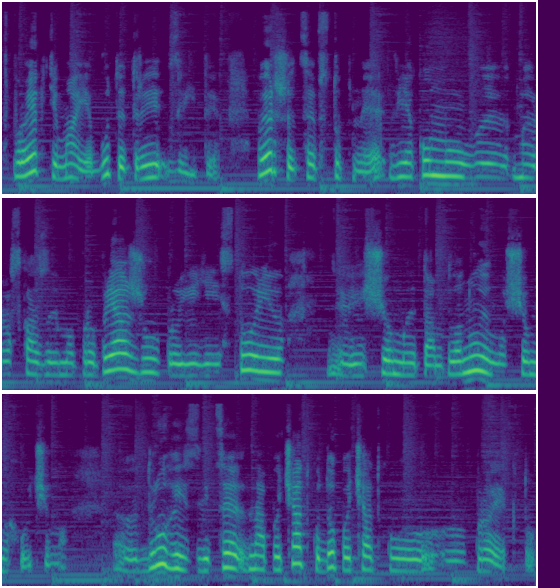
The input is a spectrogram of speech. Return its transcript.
В проєкті має бути три звіти. Перше це вступне, в якому ми розказуємо про пряжу, про її історію, е, що ми там плануємо, що ми хочемо. Другий звіт це на початку до початку е, проєкту.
